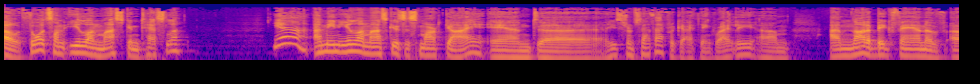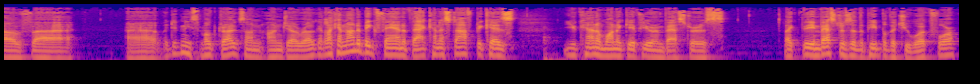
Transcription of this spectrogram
Oh, thoughts on Elon Musk and Tesla? Yeah, I mean, Elon Musk is a smart guy, and uh, he's from South Africa, I think, rightly. Um, I'm not a big fan of, of uh, uh, didn't he smoke drugs on, on Joe Rogan? Like, I'm not a big fan of that kind of stuff because you kind of want to give your investors, like the investors are the people that you work for,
